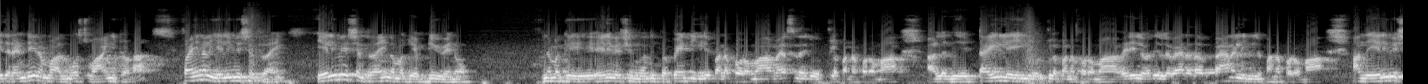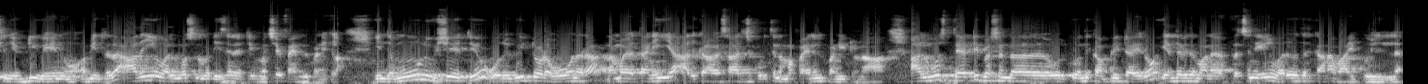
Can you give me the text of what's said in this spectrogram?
இது ரெண்டையும் நம்ம ஆல்மோஸ்ட் வாங்கிட்டோம்னா final elevation drawing elevation drawing நமக்கு எப்படி வேணும்? நமக்கு எலிவேஷன் வந்து இப்போ பெயிண்டிங்லேயே பண்ண போகிறோமா மேசனரி ஒர்க்கில் பண்ண போகிறோமா அல்லது டைல் ஒர்க்கில் பண்ண போகிறோமா வெளியில் வந்து இல்லை வேறு ஏதாவது பேனலிங்கில் பண்ண போகிறோமா அந்த எலிவேஷன் எப்படி வேணும் அப்படின்றத அதையும் ஆல்மோஸ்ட் நம்ம டிசைனர் டீம் வச்சே ஃபைனல் பண்ணிக்கலாம். இந்த மூணு விஷயத்தையும் ஒரு வீட்டோட ஓனராக நம்ம தனியாக அதுக்காக சார்ஜ் கொடுத்து நம்ம ஃபைனல் பண்ணிட்டோம்னா ஆல்மோஸ்ட் தேர்ட்டி பர்சன்ட் ஒர்க் வந்து கம்ப்ளீட் ஆயிரும். எந்த விதமான பிரச்சனைகளும் வருவதற்கான வாய்ப்புகள் இல்லை.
